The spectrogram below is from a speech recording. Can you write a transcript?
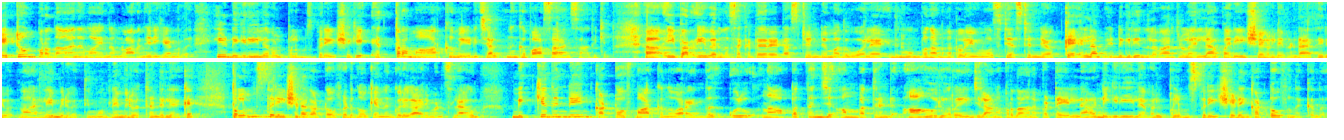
ഏറ്റവും പ്രധാനമായി നമ്മൾ അറിഞ്ഞിരിക്കേണ്ടത് ഈ ഡിഗ്രി ലെവൽ പ്ലംസ് പരീക്ഷയ്ക്ക് എത്ര മാർക്ക് മേടിച്ചാൽ നിങ്ങൾക്ക് പാസ്സാകാൻ സാധിക്കും? ഈ പറ ഈ വരുന്ന സെക്രട്ടേറിയറ്റ് അസിസ്റ്റന്റും അതുപോലെ ഇതിനു മുമ്പ് നടന്നിട്ടുള്ള യൂണിവേഴ്സിറ്റി അസിസ്റ്റന്റ് ഒക്കെ എല്ലാം ഡിഗ്രി നിലവാരത്തിലുള്ള എല്ലാ പരീക്ഷകളുടെയും രണ്ടായിരത്തി ഇരുപത്തിനാലിലെയും ഇരുപത്തി മൂന്നിലെയും ഇരുപത്തിരണ്ടിലെയും ഒക്കെ പ്രിലിംസ് പരീക്ഷയുടെ കട്ട് ഓഫ് എടുത്ത് നോക്കിയാൽ നിങ്ങൾക്ക് ഒരു കാര്യം മനസ്സിലാകും. മിക്കതിന്റെയും കട്ട് ഓഫ് മാർക്ക് എന്ന് പറയുന്നത് ഒരു നാൽപ്പത്തഞ്ച് അമ്പത്തിരണ്ട് ആ ഒരു റേഞ്ചിലാണ് പ്രധാനപ്പെട്ട എല്ലാ ഡിഗ്രി ലെവൽ പ്രിലിംസ് പരീക്ഷയുടെയും കട്ട് ഓഫ് നിൽക്കുന്നത്.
